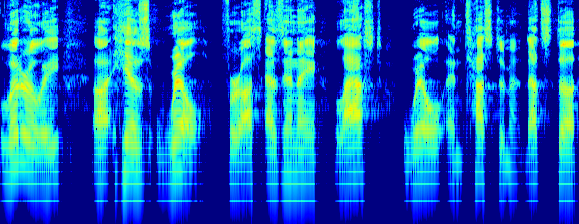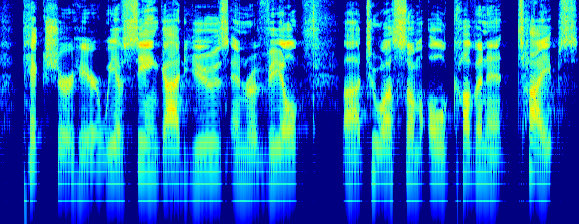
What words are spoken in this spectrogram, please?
literally uh, His will for us, as in a last will and testament. That's the picture here. We have seen God use and reveal uh, to us some old covenant types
